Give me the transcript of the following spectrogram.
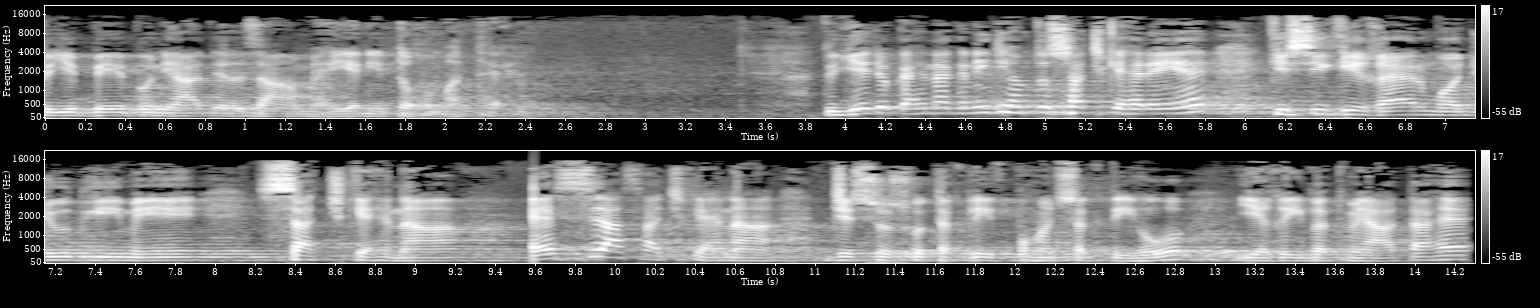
تو یہ بے بنیاد الزام ہے یعنی تہمت ہے۔ تو یہ جو کہنا کہ نہیں جی ہم تو سچ کہہ رہے ہیں، کسی کی غیر موجودگی میں سچ کہنا، ایسا سچ کہنا جس سے اس کو تکلیف پہنچ سکتی ہو، یہ غیبت میں آتا ہے۔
